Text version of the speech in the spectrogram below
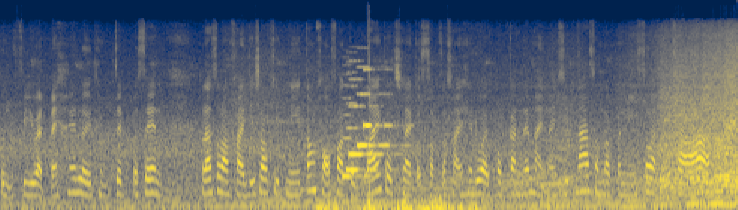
ปุ่นฟรีแวตไปให้เลยถึง 7%และสำหรับใครที่ชอบคลิปนี้ต้องขอฝากกดไลค์ กดแชร์ กด Subscribe ให้ด้วย พบกันได้ใหม่ในคลิปหน้าสำหรับวันนี้ สวัสดีค่ะ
